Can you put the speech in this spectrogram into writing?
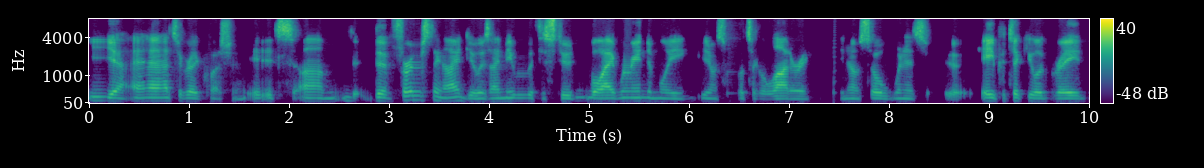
Yeah, and that's a great question. It's um, th- the first thing I do is I meet with the student. Well, I randomly, you know, so it's like a lottery. You know, so when it's uh, a particular grade,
